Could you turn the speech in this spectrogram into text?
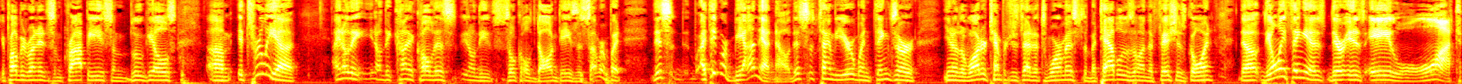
You'll probably run into some crappies, some bluegills. Um, it's really a I know they, you know, they kind of call this, you know, these so-called dog days of summer, but this, I think we're beyond that now. This is the time of year when things are, you know, the water temperature's at its warmest, the metabolism on the fish is going. Now, the only thing is there is a lot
